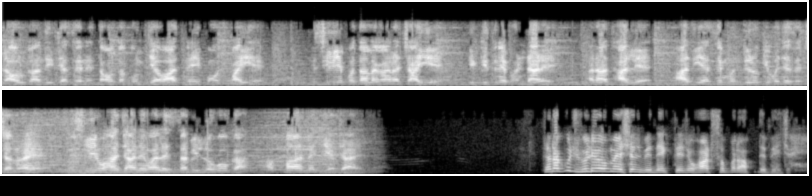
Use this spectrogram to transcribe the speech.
राहुल गांधी जैसे नेताओं तक उनकी आवाज़ नहीं पहुँच पाई है। इसलिए पता लगाना चाहिए कि कितने भंडारे, अनाथालय आदि ऐसे मंदिरों की वजह से चल रहे हैं। इसलिए वहाँ जाने वाले सभी लोगों का अपमान न किया जाए। जरा कुछ वीडियो मैसेज भी देखते जो व्हाट्सएप पर आपने भेजा है।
